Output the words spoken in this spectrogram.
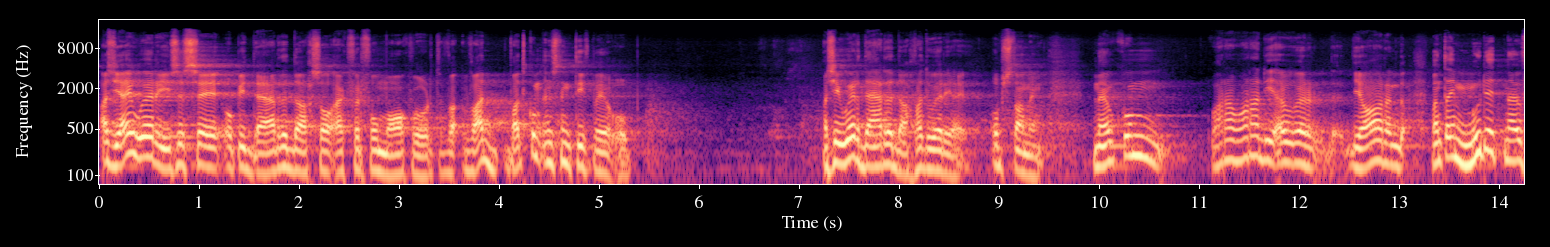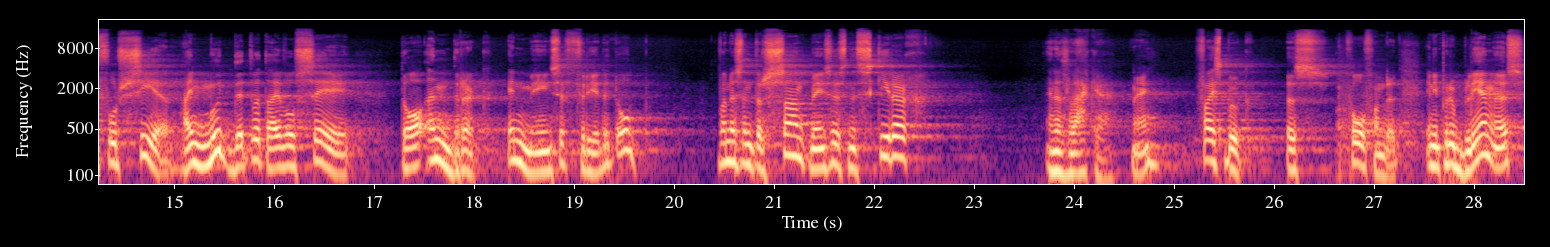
as jy hoor Jesus sê op die 3de dag sal ek vervolmaak word. Wat wat, kom instinktief by jou op? As jy hoor 3de dag, wat hoor jy? Opstanding. Nou kom Wara wara die ouer jaar en want hy moet dit nou forceer. Hy moet dit wat hy wil sê daarin druk en mense vrede dit op. Want is interessant, mense is nuuskierig en is lekker, né? Nee? Facebook is vol van dit. En die probleem is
